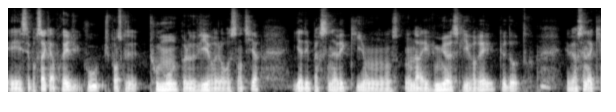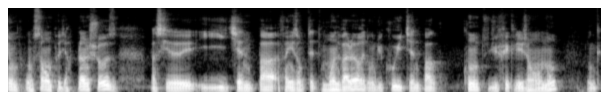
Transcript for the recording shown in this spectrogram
Et, et c'est pour ça qu'après, du coup, je pense que tout le monde peut le vivre et le ressentir. Il y a des personnes avec qui on, on arrive mieux à se livrer que d'autres. Il y a des personnes à qui on, on sent on peut dire plein de choses parce qu'ils tiennent pas, enfin, ils ont peut-être moins de valeur et donc, du coup, ils tiennent pas compte du fait que les gens en ont. Donc,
